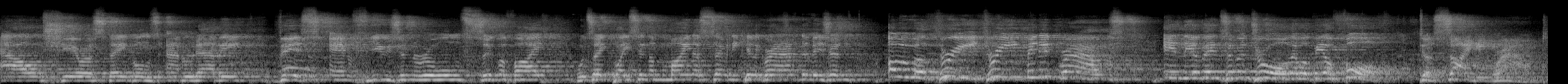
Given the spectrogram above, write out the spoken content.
Al Shearer Stables Abu Dhabi. This Enfusion Rules Super Fight will take place in the minus 70 kilogram division over three three-minute rounds. In the event of a draw, there will be a fourth deciding round.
